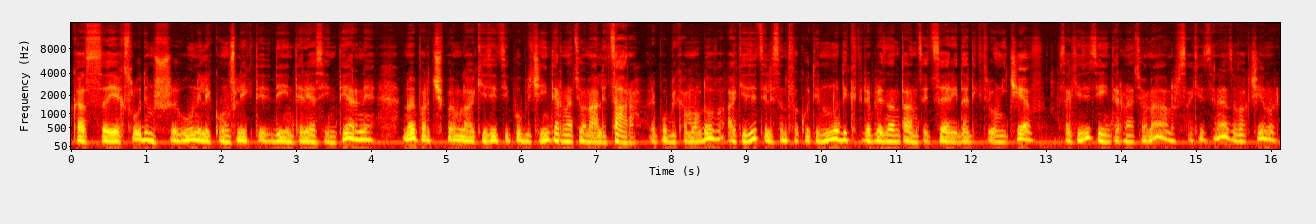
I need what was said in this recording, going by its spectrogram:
ca să excludem și unele conflicte de interes interne. Noi participăm la achiziții publice internaționale, țara, Republica Moldova. Achizițiile sunt făcute nu de către reprezentanții țării, dar de către UNICEF, să achiziție internațională și să achiziționează vaccinuri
